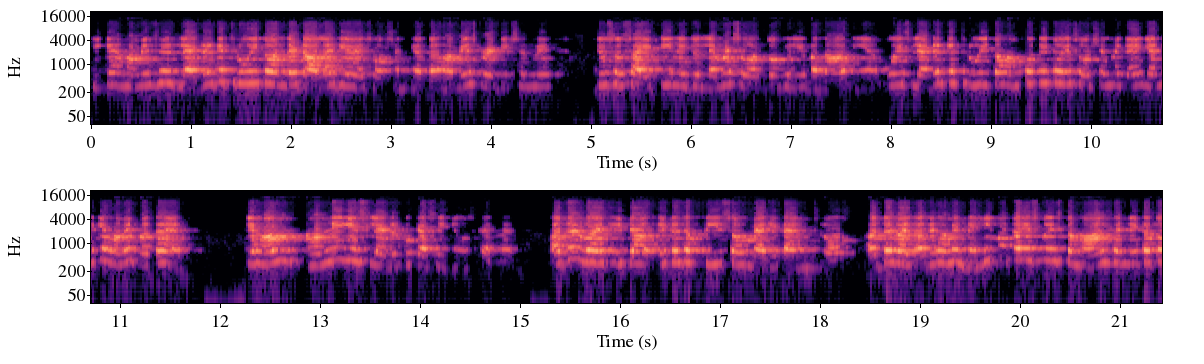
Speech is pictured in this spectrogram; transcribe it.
ठीक है? हमें से लेटर के थ्रू ही तो अंदर डाला गया है इस ओशन के अंदर। हमें इस ट्रेडिशन में जो सोसाइटी ने जो लिमिट्स औरतों के लिए बना दी हैं, वो इस लेटर के थ्रू ही तो हम खुद ही तो इस ओशन में गए यानी कि हमें पता है कि हम, हमने ये इस लेटर को कैसे यूज़ करना है। Otherwise it it is a piece of maritime floss otherwise अगर हमें नहीं पता इसको इस्तेमाल करने का तो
